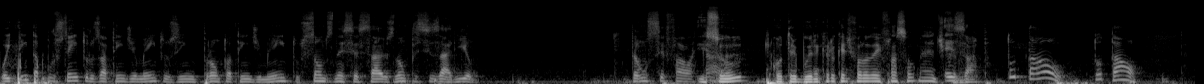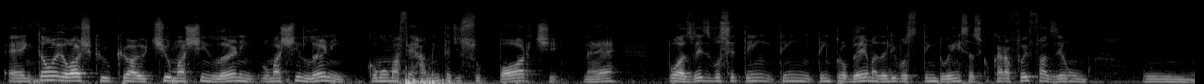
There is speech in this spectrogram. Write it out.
80% dos atendimentos em pronto atendimento são desnecessários, não precisariam. Então você fala. cara, Isso contribui naquilo que a gente falou da inflação médica. né? Exato. Total, total. É, então eu acho que, o- que o IoT, o machine learning, o machine learning como uma ferramenta de suporte, né? Pô, às vezes você tem, tem, tem problemas ali, você tem doenças que o cara foi fazer um, um,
